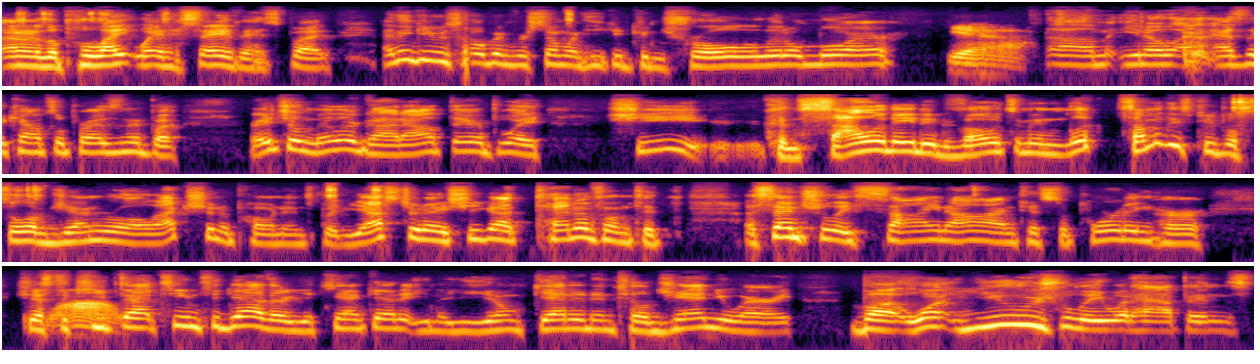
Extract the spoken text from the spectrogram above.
I don't know the polite way to say this, but I think he was hoping for someone he could control a little more. Yeah. Um, you know, as the council president, but Rachel Miller got out there, boy, she consolidated votes. I mean, look, some of these people still have general election opponents, but yesterday she got 10 of them to essentially sign on to supporting her. Has wow. to keep that team together. You can't get it, you know, you don't get it until January. But what usually what happens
